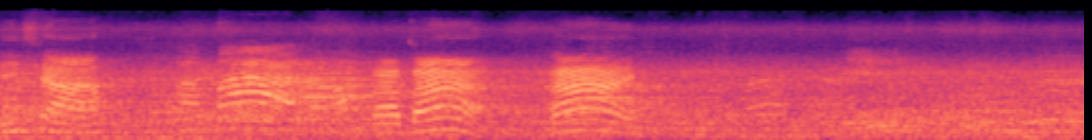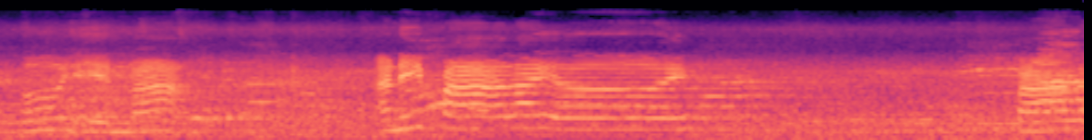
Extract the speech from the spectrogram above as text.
นิชา ปลาบ้าเหรอ ปลาบ้าได้เออเย็นมาก อันนี้ปลาอะไรเอ่ย ปลาอะไร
